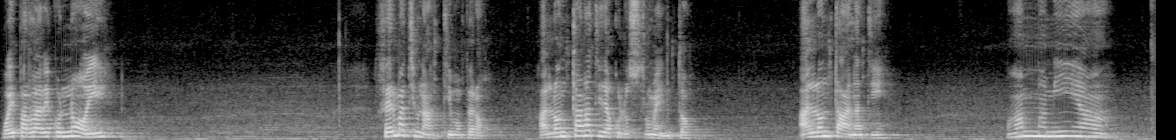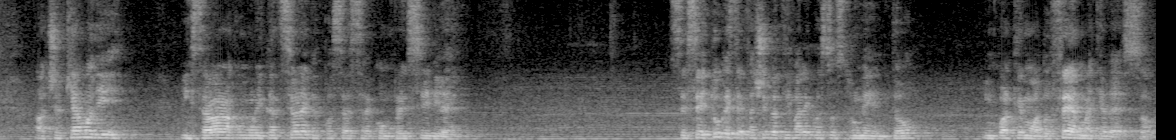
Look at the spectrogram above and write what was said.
Vuoi parlare con noi? Fermati un attimo però. Allontanati da quello strumento. Allontanati. Mamma mia. Ah, cerchiamo di instaurare una comunicazione che possa essere comprensibile. Se sei tu che stai facendo attivare questo strumento, in qualche modo fermati adesso.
